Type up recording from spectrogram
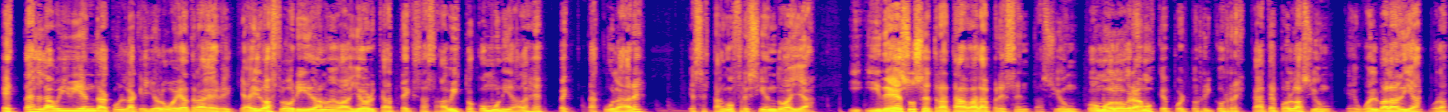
esta es la vivienda con la que yo lo voy a traer. El que ha ido a Florida, a Nueva York, a Texas, ha visto comunidades espectaculares que se están ofreciendo allá. Y, y de eso se trataba la presentación. Cómo logramos que Puerto Rico rescate población, que vuelva a la diáspora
